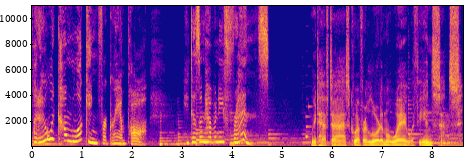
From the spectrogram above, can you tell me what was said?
But who would come looking for Grandpa? He doesn't have any friends. We'd have to ask whoever lured him away with the incense.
